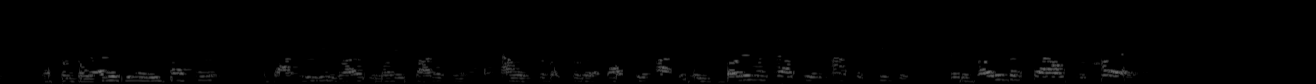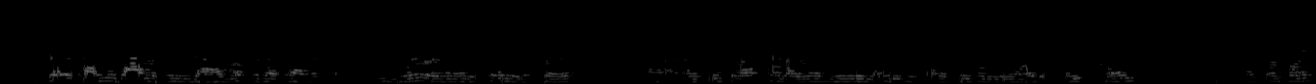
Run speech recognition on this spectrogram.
from the letters in the New Testament, about who he was and he taught and how he put us for the best of. They devoted themselves to the teaching. They devoted themselves to prayer prayer time with God and uh, most of us have a glimmer of an understanding of prayer. I think the last time I read nearly 90% of people in the United States pray at some point.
